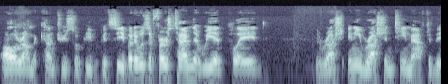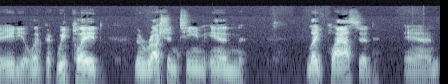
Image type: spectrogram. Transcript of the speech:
all around the country so people could see. But it was the first time that we had played the Rush any Russian team after the '80 Olympic. We played the Russian team in Lake Placid, and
